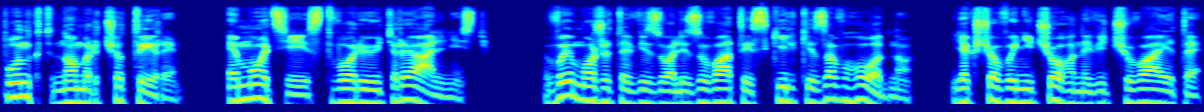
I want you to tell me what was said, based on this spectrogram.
Пункт номер 4. Емоції створюють реальність. Ви можете візуалізувати скільки завгодно. Якщо ви нічого не відчуваєте,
